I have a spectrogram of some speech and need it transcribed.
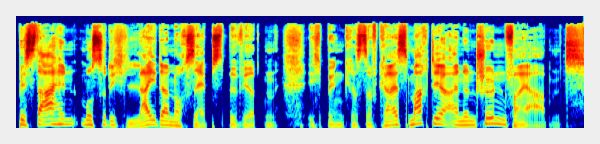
Bis dahin musst du dich leider noch selbst bewirten. Ich bin Christoph Kreis. Mach dir einen schönen Feierabend.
